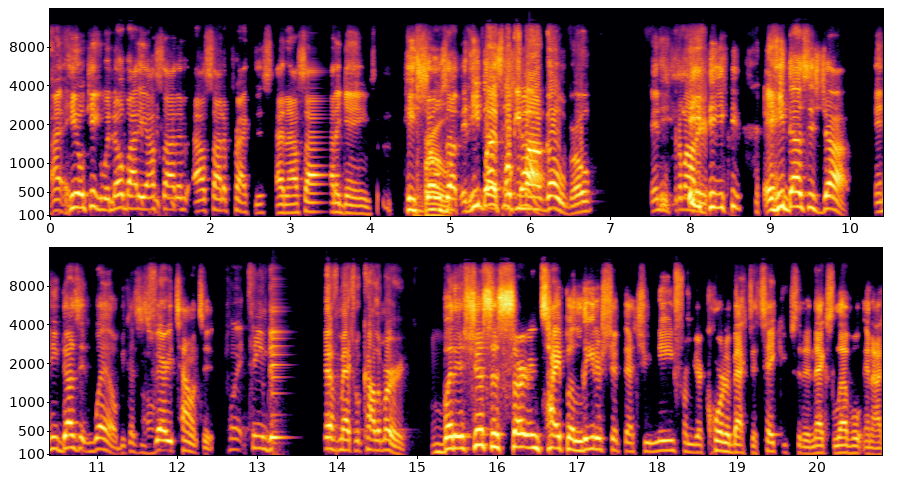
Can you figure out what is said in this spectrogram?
Uh, he don't kick it with nobody outside of outside of practice and outside of games. He Bro. shows up and he does Does his Pokemon job. Go, bro? and he, Get him outta and he does his job and he does it well because he's very talented. Playing team death match with Kyler Murray. But it's just a certain type of leadership that you need from your quarterback to take you to the next level, and I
